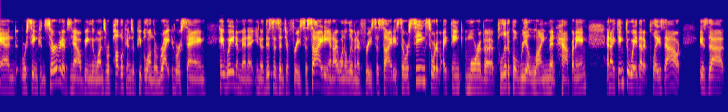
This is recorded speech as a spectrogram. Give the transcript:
And we're seeing conservatives now being the ones, Republicans or people on the right who are saying, hey, wait a minute, you know, this isn't a free society and I want to live in a free society. So we're seeing sort of, I think, more of a political realignment happening. And I think the way that it plays out is that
